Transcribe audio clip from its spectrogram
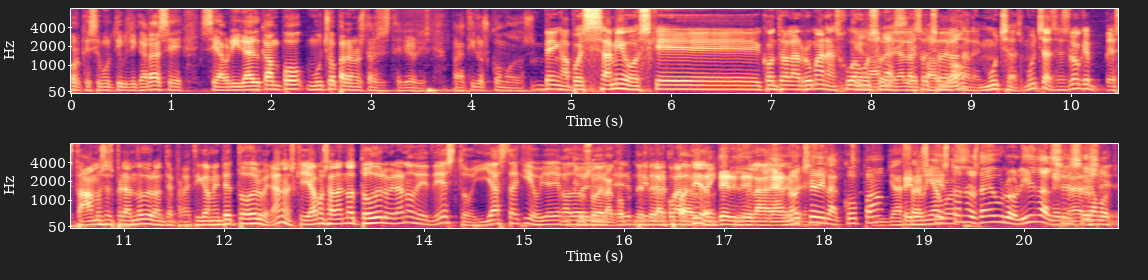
porque se multiplicará, se, se abrirá el campo mucho para nuestras exteriores, para tiros cómodos. Venga, pues amigos, que contra las rumanas jugamos hoy a eh, las 8 de la tarde. Muchas, muchas. Es lo que estábamos esperando durante prácticamente todo el verano. Es que llevamos hablando todo el verano de, de esto y ya está aquí. Hoy ha llegado Incluso el, de la Copa- el desde la primer Copa del partido. Rey. Desde Desde la, la- noche de la Copa, ya pero es que esto nos da Euroliga, Sí, en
